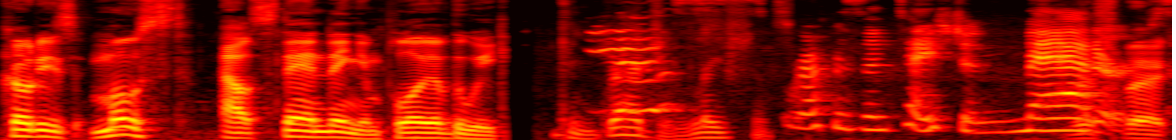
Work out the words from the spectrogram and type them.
Cody's most outstanding employee of the week. congratulations. representation matters. Respect.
